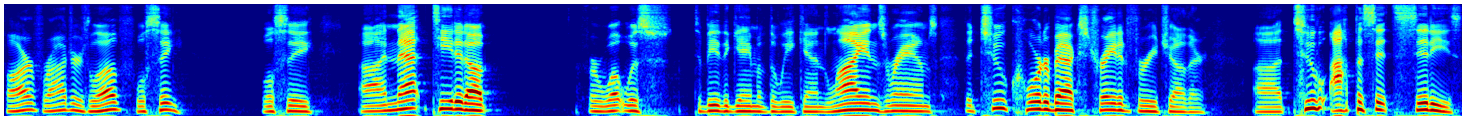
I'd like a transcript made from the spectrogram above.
Favre, Rodgers, Love. We'll see. We'll see. Uh, and that teed it up for what was to be the game of the weekend. Lions, Rams, the two quarterbacks traded for each other, uh, two opposite cities.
